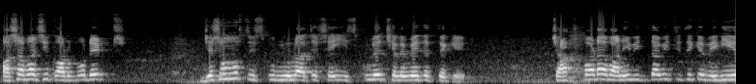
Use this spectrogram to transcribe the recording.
পাশাপাশি কর্পোরেট যে সমস্ত স্কুলগুলো আছে, সেই স্কুলের ছেলেমেয়েদের থেকে, চাঁদপাড়া বাণী বিদ্যাবিধি থেকে বেরিয়ে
